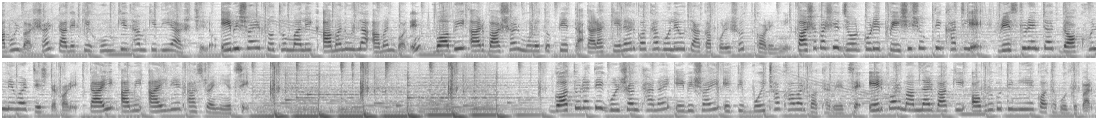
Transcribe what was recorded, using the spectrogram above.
আবুল বাসার তাদেরকে হুমকি ধামকি দিয়ে আসছিল। এ বিষয়ে প্রথম মালিক আমানুল্লাহ আমান বলেন, ববি আর বাসার মূলত ক্রেতা। তারা কেনার কথা বলেও টাকা পরিশোধ করেননি। পাশাপাশি জোর করে পেশি শক্তি খাটিয়ে রেস্টুরেন্টটা দখল নেওয়ার চেষ্টা করে। তাই আমি আইনের আশ্রয় নিয়েছি। গতরাতে গুলশান থানায় এ বিষয়ে একটি বৈঠক হওয়ার কথা রয়েছে। এরপর মামলার বাকি অগ্রগতি নিয়ে কথা বলতে পারব।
